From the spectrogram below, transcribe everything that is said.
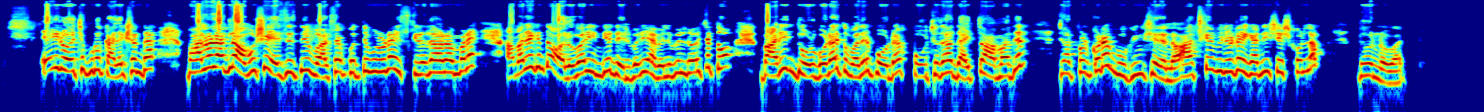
এই রয়েছে পুরো কালেকশনটা ভালো লাগলে অবশ্যই এসএস দিয়ে হোয়াটসঅ্যাপ করতে না স্ক্রিনে দেওয়া নাম্বারে আমাদের কিন্তু all over India delivery available রয়েছে। তো বাড়ির দোরগোড়ায় তোমাদের প্রোডাক্ট পৌঁছে দেওয়ার দায়িত্ব আমাদের। ঝটপট করে বুকিং সেরে নাও। আজকের ভিডিওটা এখানেই শেষ করলাম। ধন্যবাদ।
